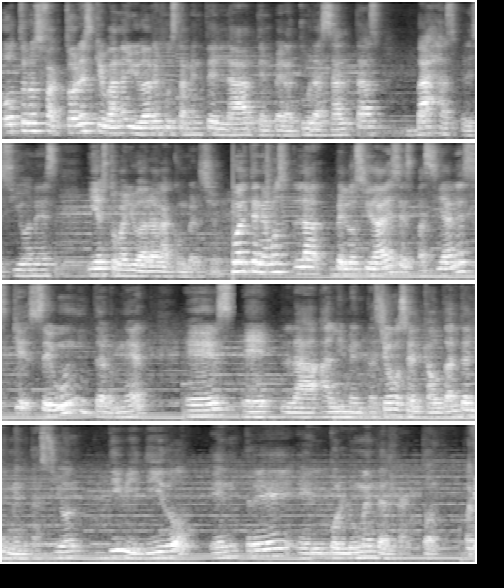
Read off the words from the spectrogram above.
otros factores que van a ayudar es justamente la temperaturas altas, bajas presiones y esto va a ayudar a la conversión. Igual tenemos las velocidades espaciales que según internet es eh, la alimentación, o sea el caudal de alimentación dividido entre el volumen del reactor. Ok,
